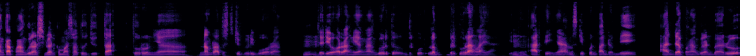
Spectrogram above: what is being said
angka pengangguran 9,1 juta turunnya 670 ribu orang Mm-mm. jadi orang yang nganggur tuh berku- berkurang lah ya gitu Mhm. artinya meskipun pandemi ada pengangguran baru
